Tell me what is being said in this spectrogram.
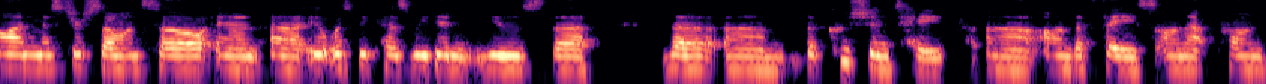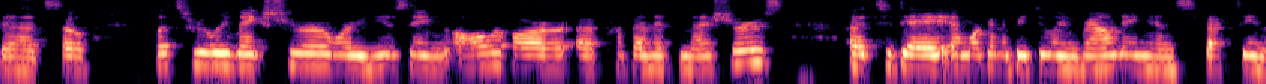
on Mr. So-and-so and uh, it was because we didn't use the the um, the cushion tape uh, on the face on that prone bed. So let's really make sure we're using all of our uh, preventive measures uh, today, and we're going to be doing rounding and inspecting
